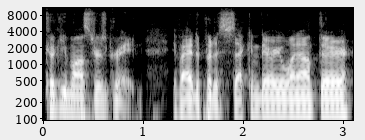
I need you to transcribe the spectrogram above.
Cookie Monster is great. If I had to put a secondary one out there,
